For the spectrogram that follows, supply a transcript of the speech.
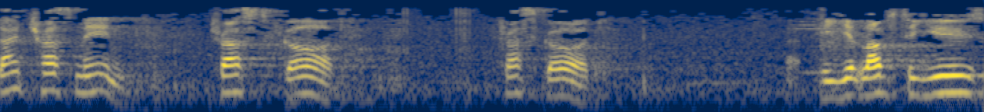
Don't trust men. Trust God. Trust God. He loves to use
